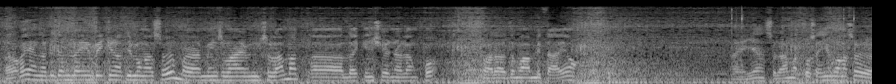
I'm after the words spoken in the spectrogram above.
Okay, hanggang dito lang yung video natin mga sir. Maraming maraming salamat. Ah, like and share na lang po para dumami tayo. Ayan, salamat po sa inyo mga sir.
